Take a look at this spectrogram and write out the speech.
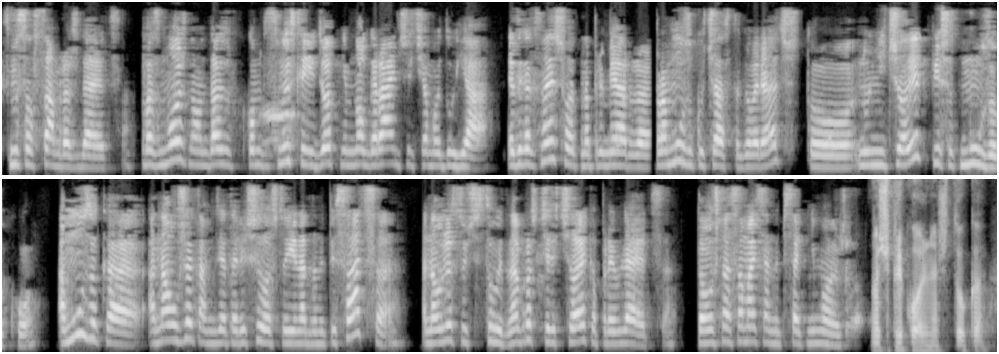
Смысл сам рождается. Возможно, он даже в каком-то смысле идет немного раньше, чем иду я. Это как, знаешь, вот, например, про музыку часто говорят, что ну не человек пишет музыку, а музыка, она уже там где-то решила, что ей надо написаться, она уже существует, она просто через человека проявляется. Потому что она сама себя написать не может. Очень прикольная штука.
